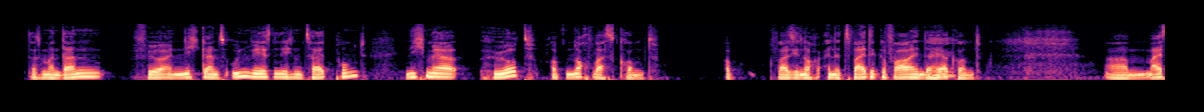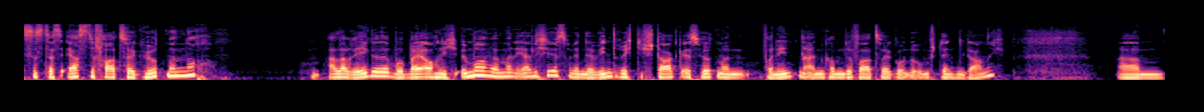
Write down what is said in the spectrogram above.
dass man dann für einen nicht ganz unwesentlichen Zeitpunkt nicht mehr hört, ob noch was kommt, ob quasi noch eine zweite Gefahr hinterherkommt. Ähm, meistens das erste Fahrzeug hört man noch, in aller Regel, wobei auch nicht immer, wenn man ehrlich ist. Wenn der Wind richtig stark ist, hört man von hinten ankommende Fahrzeuge unter Umständen gar nicht. Ähm,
